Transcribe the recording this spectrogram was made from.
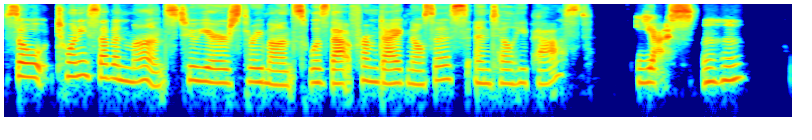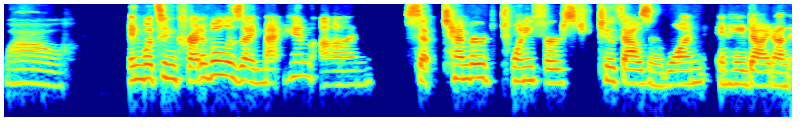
So 27 months, two years, three months, was that from diagnosis until he passed? Yes. Mm-hmm. Wow. And what's incredible is I met him on September 21st, 2001, and he died on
